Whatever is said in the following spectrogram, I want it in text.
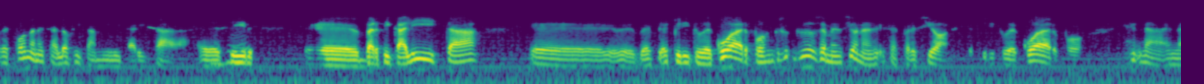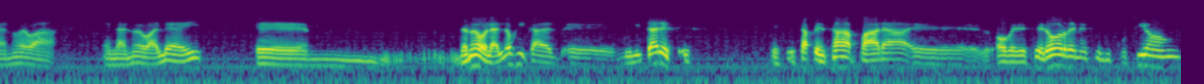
respondan a esa lógica militarizada, es decir, eh, verticalista, eh, espíritu de cuerpo, incluso se menciona esa expresión, espíritu de cuerpo, en la, en la nueva en la nueva ley. de nuevo, la lógica militar es está pensada para eh, obedecer órdenes sin discusión,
